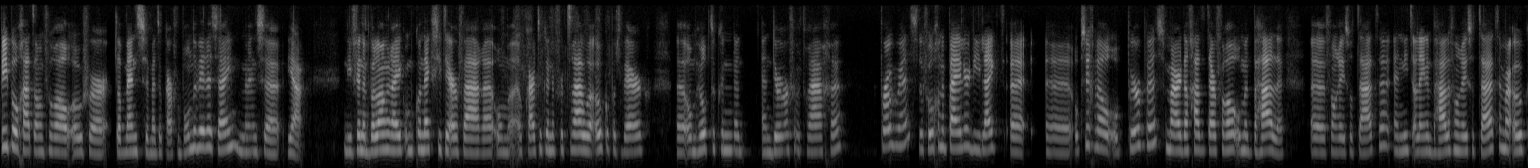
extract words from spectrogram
People gaat dan vooral over dat mensen met elkaar verbonden willen zijn. Mensen, ja, die vinden het belangrijk om connectie te ervaren, om elkaar te kunnen vertrouwen, ook op het werk, uh, om hulp te kunnen en durven vragen. Progress, de volgende pijler, die lijkt uh, op zich wel op purpose, maar dan gaat het daar vooral om het behalen van resultaten. En niet alleen het behalen van resultaten, maar ook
